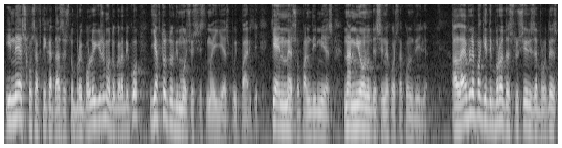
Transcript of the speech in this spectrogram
Είναι έσχος αυτή η κατάσταση στον προπολογισμό, τον κρατικό, για αυτό το δημόσιο σύστημα υγείας που υπάρχει και εν μέσω πανδημίας να μειώνονται συνεχώς τα κονδύλια. Αλλά έβλεπα και την πρόταση του ΣΥΡΙΖΑ προχτές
